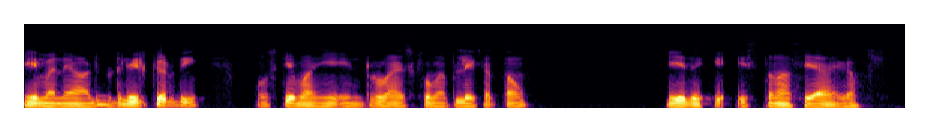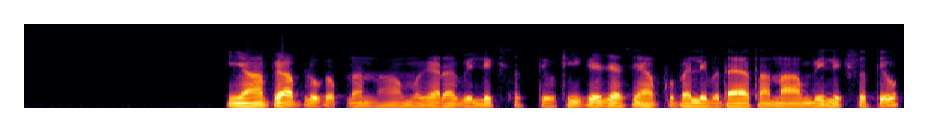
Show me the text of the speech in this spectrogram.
ये मैंने ऑडियो डिलीट कर दी, उसके बाद ये इंट्रो है, इसको मैं प्ले करता हूँ। ये देखिए, इस तरह से आएगा। यहाँ पे आप लोग अपना नाम वगैरह भी लिख सकते हो, ठीक है? जैसे आपको पहले बताया था, नाम भी लिख सकते हो।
